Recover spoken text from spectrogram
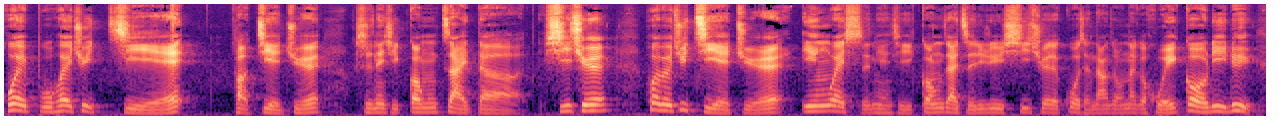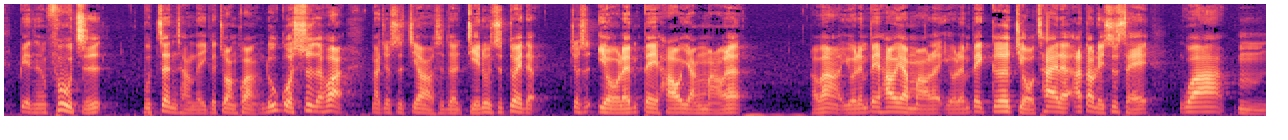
会不会去解，好解决十年期公债的稀缺？会不会去解决因为十年期公债殖利率稀缺的过程当中，那个回购利率变成负值不正常的一个状况？如果是的话，那就是姜老师的结论是对的，就是有人被薅羊毛了，好不好？有人被薅羊毛了，有人被割韭菜了啊？到底是谁？我嗯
